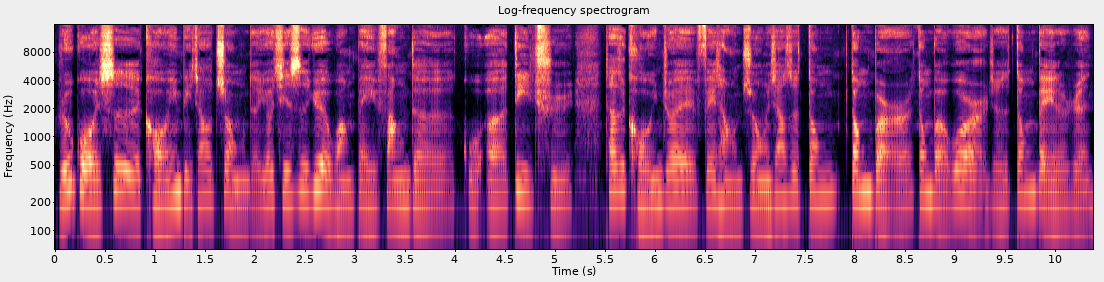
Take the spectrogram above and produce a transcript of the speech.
如果是口音比较重的，尤其是越往北方的国呃地区，它是口音就会非常重，像是东东北儿、东北味儿，就是东北的人，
